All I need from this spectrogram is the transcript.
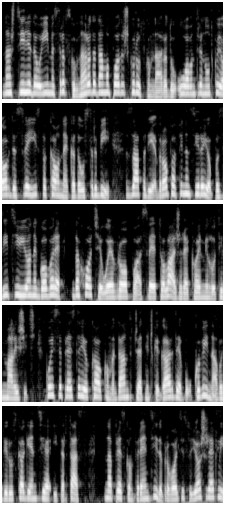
Naš cilj je da u ime srpskog naroda damo podršku ruskom narodu. U ovom trenutku je ovde sve isto kao nekada u Srbiji. Zapad i Evropa finansiraju opoziciju i one govore da hoće u Evropu, a sve je to laž, rekao je Milutin Mališić, koji se predstavio kao komandant Četničke garde Vukovi, navodi ruska agencija Itartas. Na preskonferenciji dobrovoljci su još rekli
